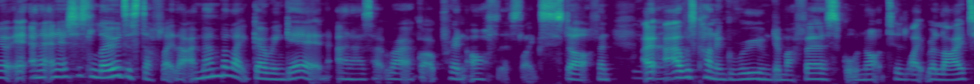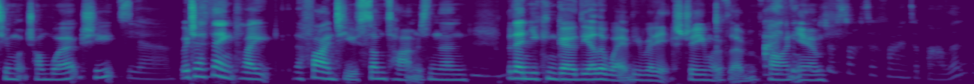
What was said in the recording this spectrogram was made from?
you know, it, and, and it's just loads of stuff like that. I remember like going in and I was like, right, I've got to print off this like stuff. And Yeah. I, I was kind of groomed in my first school not to like rely too much on worksheets, Yeah. which I think like they're fine to use sometimes. And then, mm. but then you can go the other way and be really extreme with them, can't you? you just have to find a balance.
